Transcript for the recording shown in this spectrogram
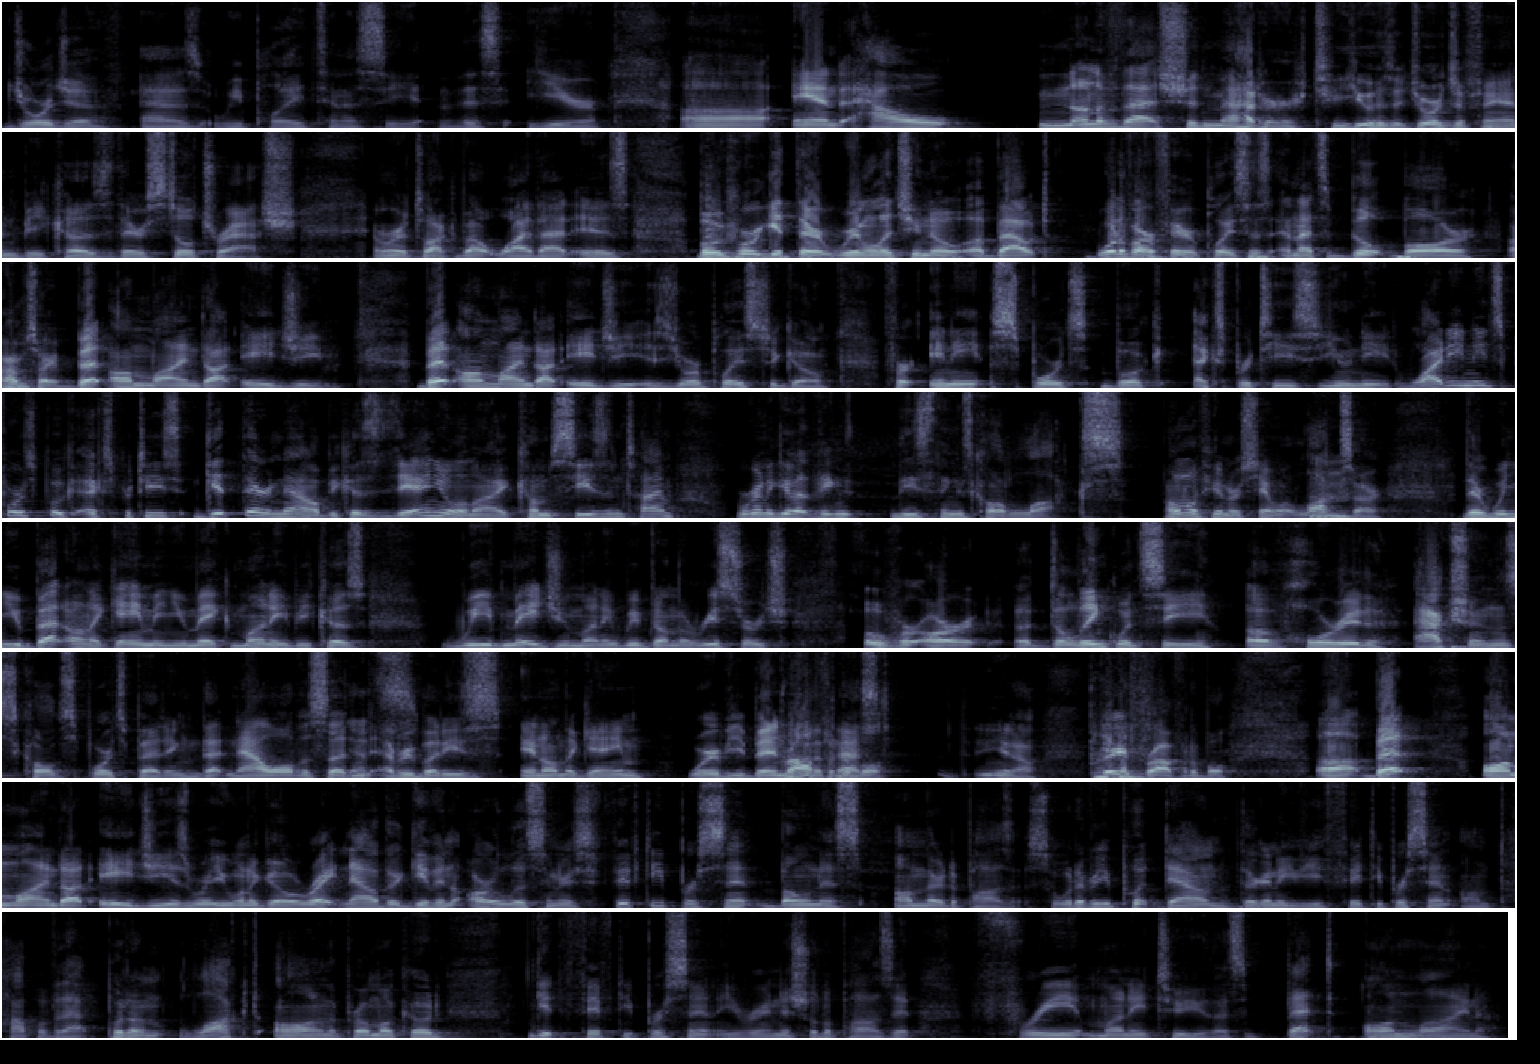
Georgia as we play Tennessee this year, uh, and how none of that should matter to you as a Georgia fan because they're still trash. And we're going to talk about why that is. But before we get there, we're going to let you know about one of our favorite places, and that's Built Bar, or I'm sorry, betonline.ag. Betonline.ag is your place to go for any sports book expertise you need. Why do you need sports book expertise? Get there now because Daniel and I, come season time, we're going to give out things, these things called locks. I don't know if you understand what locks are. They're when you bet on a game and you make money because we've made you money. We've done the research over our uh, delinquency of horrid actions called sports betting that now all of a sudden everybody's in on the game. Where have you been for the Profitable. past you know, very profitable. Uh, betonline.ag is where you want to go. Right now, they're giving our listeners 50% bonus on their deposit. So, whatever you put down, they're going to give you 50% on top of that. Put on locked on the promo code, get 50% of your initial deposit, free money to you. That's betonline.ag.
